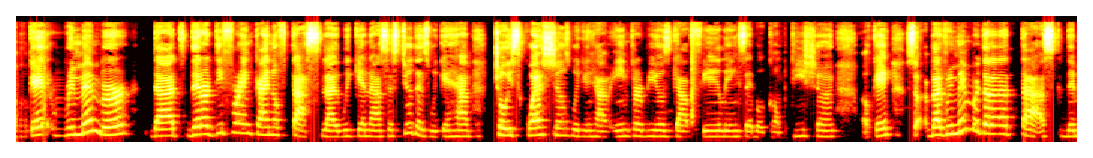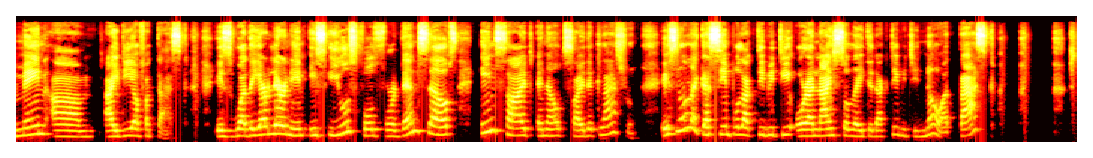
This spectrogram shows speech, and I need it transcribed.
Okay, remember that there are different kind of tasks like we can ask students we can have choice questions we can have interviews gut feelings about competition okay? So but remember that a task the main um, idea of a task is what they are learning is useful for themselves inside and outside the classroom. It's not like a simple activity or an isolated activity. No a task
